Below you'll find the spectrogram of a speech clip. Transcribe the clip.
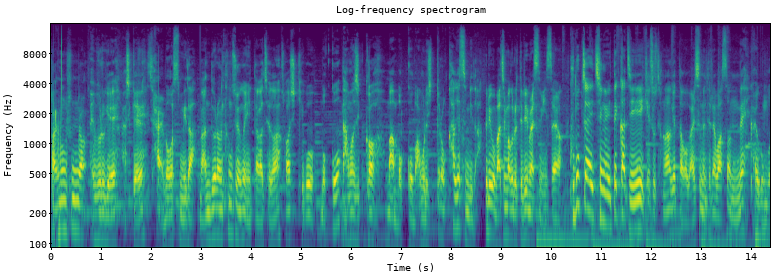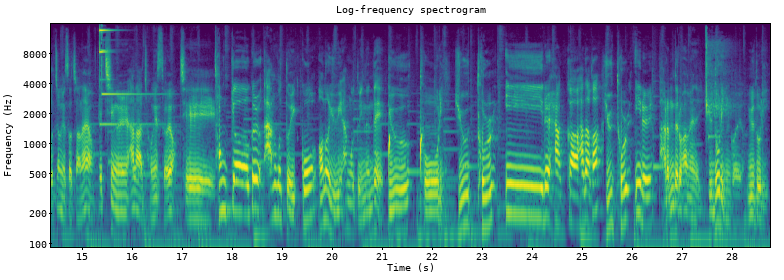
잘 먹습니다. 배부르게 맛있게 잘 먹었습니다. 만두랑 탕수육은 이따가 제가 소화시키고 먹고 나머지 거만 먹고 마무리 짓도록 하겠습니다. 그리고 마지막으로 드릴 말씀이 있어요. 구독자 애칭을 이때까지 계속 정하겠다고 말씀을 드려봤었는데 결국 못 정했었잖아요. 애칭을 하나 정했어요. 제 성격을 한 것도 있고 언어 유희한 것도 있는데 유 유돌이 유돌이를 할까 하다가 유돌이를 발음대로 하면 유돌이인 거예요. 유돌이.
